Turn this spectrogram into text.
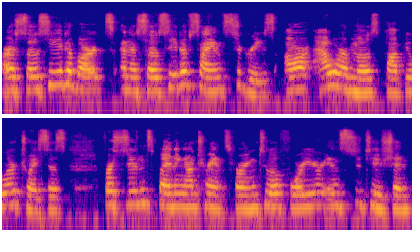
Our Associate of Arts and Associate of Science degrees are our most popular choices for students planning on transferring to a four-year institution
